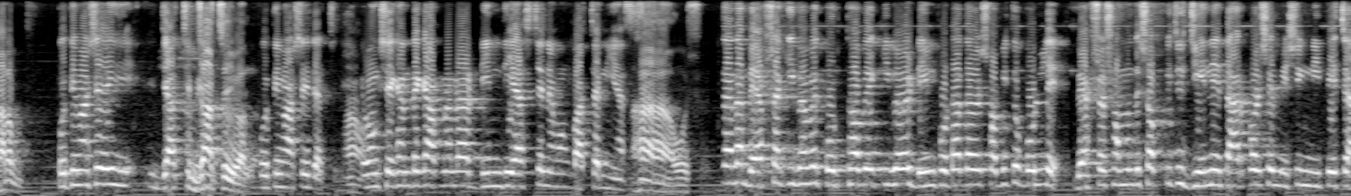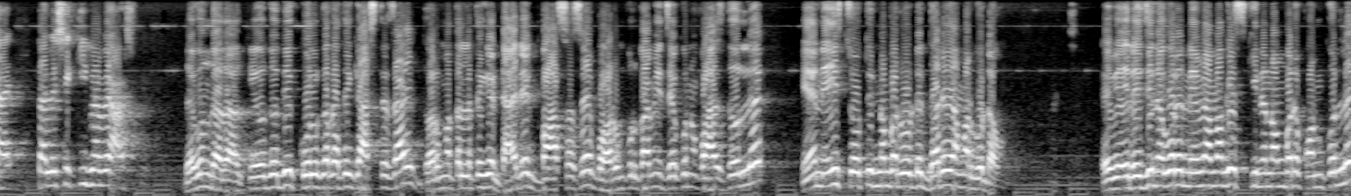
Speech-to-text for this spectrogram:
খারাপ প্রতি মাসেই যাচ্ছে? যাচ্ছেই ভালো। প্রতি মাসেই যাচ্ছে হ্যাঁ। এবং সেখান থেকে আপনারা ডিম দিয়ে আসছেন এবং বাচ্চা নিয়ে আসছেন। হ্যাঁ হ্যাঁ অবশ্যই। দাদা ব্যবসা কীভাবে করতে হবে কীভাবে ডিম ফোটাতে হবে সবই তো বললে। ব্যবসা সম্বন্ধে সবকিছু জেনে তারপর সে মেশিন নিতে চায় তাহলে সে কীভাবে আসবে? দেখুন দাদা কেউ যদি কলকাতা থেকে আসতে চায় ধর্মতলা থেকে ডাইরেক্ট বাস আছে বহরমপুরগামী যে কোনো বাস ধরলে এন এইচ চৌত্রিশ নম্বর রোডের ধারে আমার গোডাউন। এবার রেজিনগরে নেমে আমাকে স্ক্রিনে নম্বরে ফোন করলে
